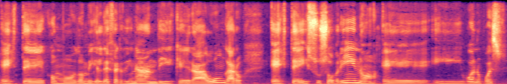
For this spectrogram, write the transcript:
este, como Don Miguel de Ferdinandi, que era húngaro, este, y su sobrino, eh, y bueno, pues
